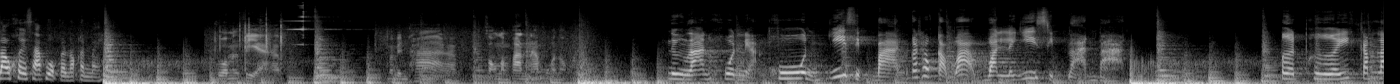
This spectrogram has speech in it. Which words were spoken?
เราเคยซักหมวกกันน็อกกันไหม ตัวมันเสียครับ มันเป็นผ้าครับสองสามพันนะครับหมวกกันน็อกหนึ่งล้านคนเนี่ยคูณ 20 บาทก็เท่ากับว่าวันละ 20 ล้านบาท เปิดเผยกำไร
